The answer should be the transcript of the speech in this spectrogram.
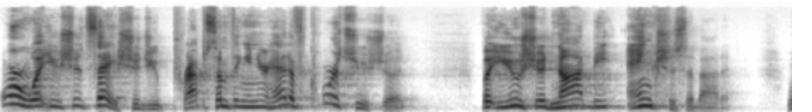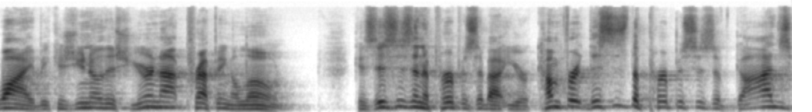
Or what you should say. Should you prep something in your head? Of course, you should. But you should not be anxious about it. Why? Because you know this, you're not prepping alone. Because this isn't a purpose about your comfort. This is the purposes of God's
